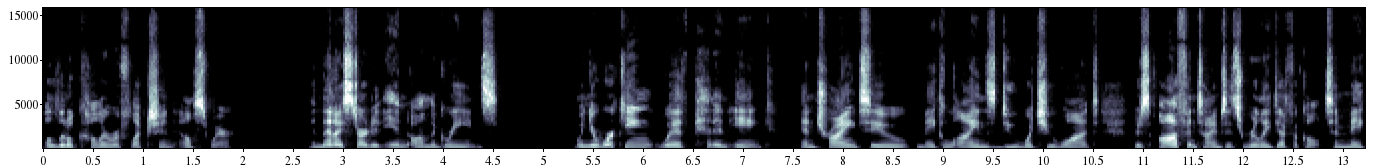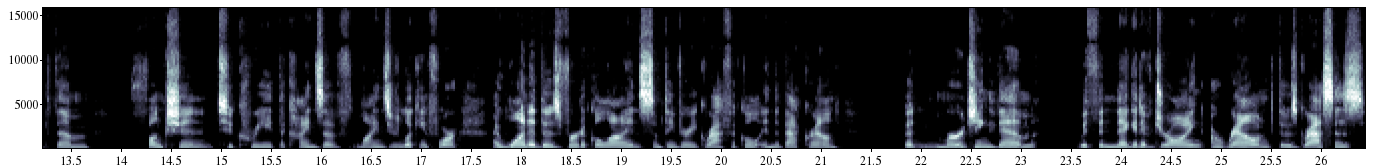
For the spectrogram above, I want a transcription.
a little color reflection elsewhere. And then I started in on the greens. When you're working with pen and ink, and trying to make lines do what you want, there's oftentimes it's really difficult to make them function to create the kinds of lines you're looking for. I wanted those vertical lines, something very graphical in the background, but merging them with the negative drawing around those grasses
